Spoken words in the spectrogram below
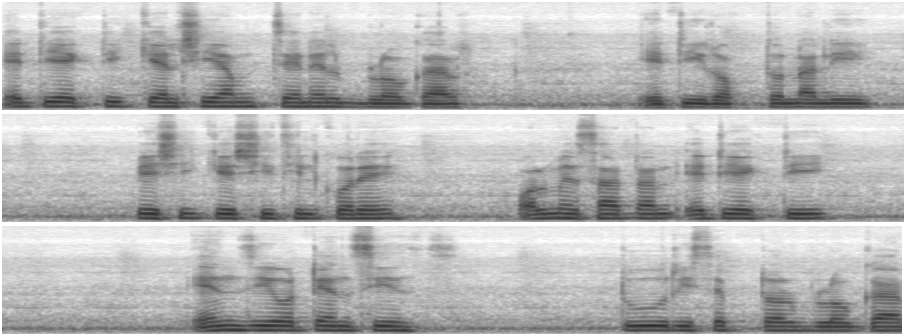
এটি একটি ক্যালসিয়াম চ্যানেল ব্লকার। এটি রক্তনালী পেশিকে শিথিল করে। অলমেসার্টন, এটি একটি এনজিওটেনসিন টু রিসেপ্টর ব্লকার।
